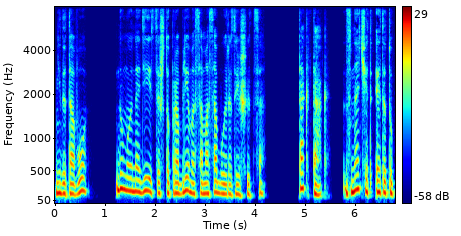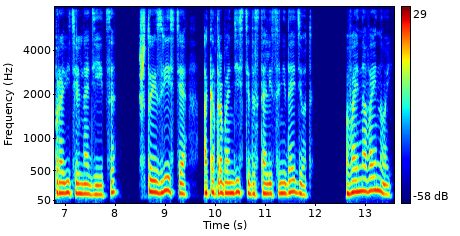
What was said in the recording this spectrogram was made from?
не до того. Думаю, надеется, что проблема сама собой разрешится. Так-так, значит, этот управитель надеется, что известие о контрабандисте до столицы не дойдет. Война войной,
